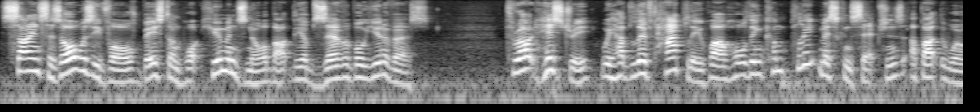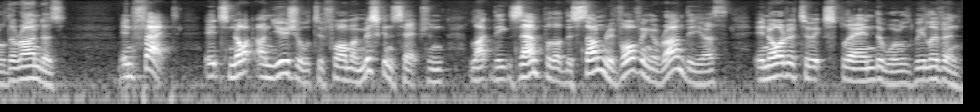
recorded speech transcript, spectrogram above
Science has always evolved based on what humans know about the observable universe. Throughout history, we have lived happily while holding complete misconceptions about the world around us. In fact, it's not unusual to form a misconception like the example of the sun revolving around the earth in order to explain the world we live in.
